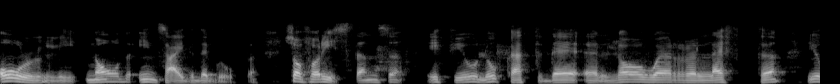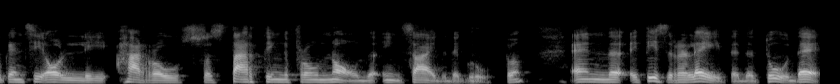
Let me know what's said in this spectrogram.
only node inside the group. So for instance, if you look at the uh, lower left, you can see only arrows starting from node inside the group and it is related to the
